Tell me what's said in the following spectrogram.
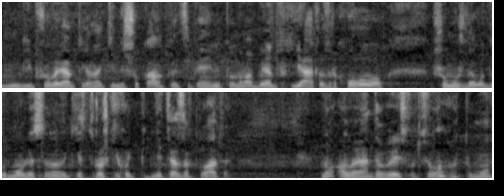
ліпшого варіанту я навіть і не шукав, в принципі, я не планував, бо я, я розраховував, що можливо домовлюся на якесь трошки хоч підняття зарплати. Ну, але не вийшло цього, тому,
